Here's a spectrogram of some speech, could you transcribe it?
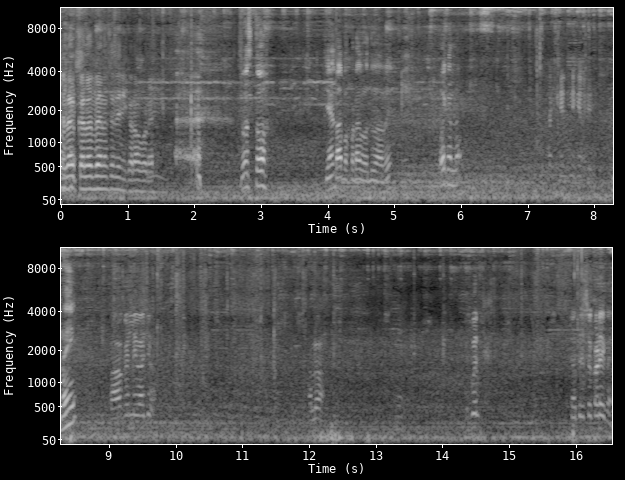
કલર કલર બેલેન્સ કદી નહીં કરવા પડે. દોસ્તો જ્યાં બાપ બધું આવે. નહીં? પાવાગઢ લેવા જો હલો બોલ રાત્રે સકાળે કરે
